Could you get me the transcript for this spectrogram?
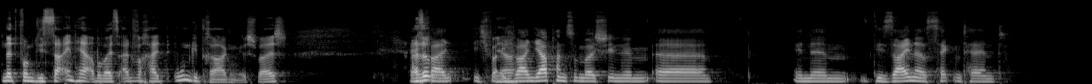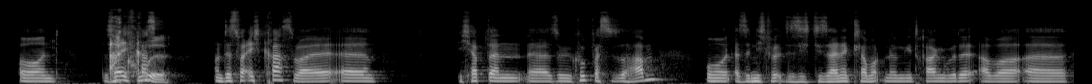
nicht vom Design her, aber weil es einfach halt ungetragen ist, weißt Also, ich war, ich, war, ja. ich war in Japan zum Beispiel in einem, äh, in einem Designer Secondhand und das war Ach, echt cool. krass und das war echt krass, weil äh, ich habe dann äh, so geguckt, was sie so haben. Und also nicht, dass ich Designer-Klamotten irgendwie tragen würde, aber äh,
